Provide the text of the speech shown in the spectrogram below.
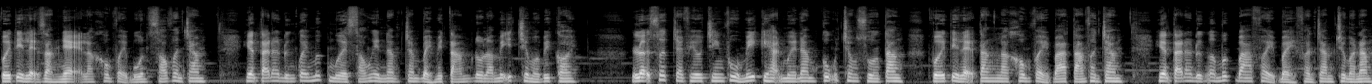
với tỷ lệ giảm nhẹ là 0,46%, hiện tại đang đứng quanh mức 16.578 đô la Mỹ trên một Bitcoin. Lợi suất trái phiếu chính phủ Mỹ kỳ hạn 10 năm cũng trong xuống tăng với tỷ lệ tăng là 0,38%, hiện tại đang đứng ở mức 3,7% trên một năm.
